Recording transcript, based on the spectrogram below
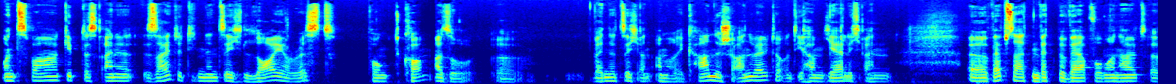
Und zwar gibt es eine Seite, die nennt sich lawyerist.com, also äh, wendet sich an amerikanische Anwälte und die haben jährlich einen äh, Webseitenwettbewerb, wo man halt äh,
